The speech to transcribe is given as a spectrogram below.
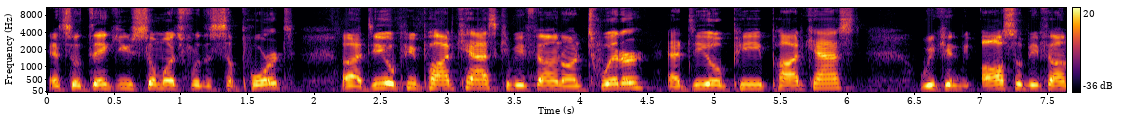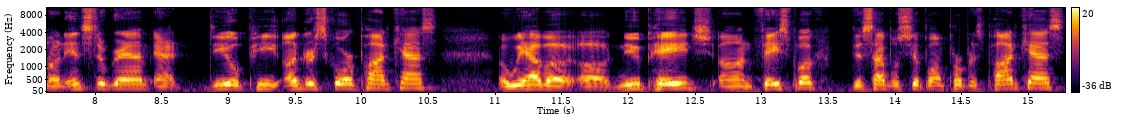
and so thank you so much for the support. Uh, DOP podcast can be found on Twitter at DOP podcast. We can also be found on Instagram at DOP underscore podcast. Uh, we have a, a new page on Facebook, Discipleship on Purpose podcast,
